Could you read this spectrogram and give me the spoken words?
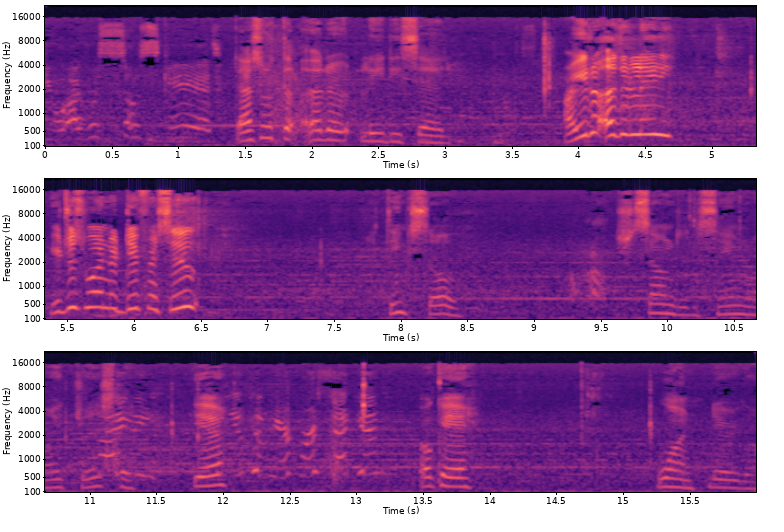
you. I was so scared. That's what the other lady said. Are you the other lady? You're just wearing a different suit? I think so. She sounded the same like Jessica. Yeah? Can you come here for a second? Okay. One. There we go.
